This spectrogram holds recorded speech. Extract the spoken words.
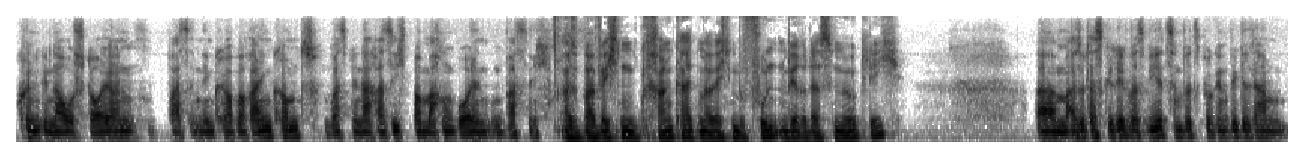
können genau steuern, was in den Körper reinkommt, was wir nachher sichtbar machen wollen und was nicht. Also bei welchen Krankheiten, bei welchen Befunden wäre das möglich? Ähm, also das Gerät, was wir jetzt in Würzburg entwickelt haben,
